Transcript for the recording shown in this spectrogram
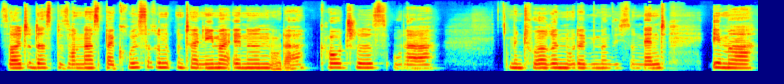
sollte das besonders bei größeren UnternehmerInnen oder Coaches oder Mentorinnen oder wie man sich so nennt, immer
